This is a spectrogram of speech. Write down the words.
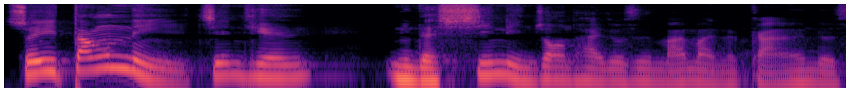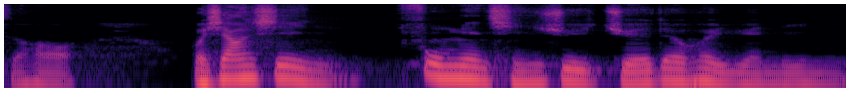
所以，当你今天你的心灵状态都是满满的感恩的时候，我相信负面情绪绝对会远离你，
